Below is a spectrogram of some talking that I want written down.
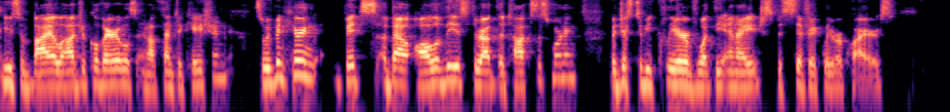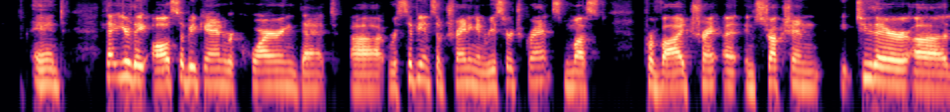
use of biological variables, and authentication. So we've been hearing bits about all of these throughout the talks this morning, but just to be clear of what the NIH specifically requires. And that year, they also began requiring that uh, recipients of training and research grants must provide uh, instruction to their uh,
